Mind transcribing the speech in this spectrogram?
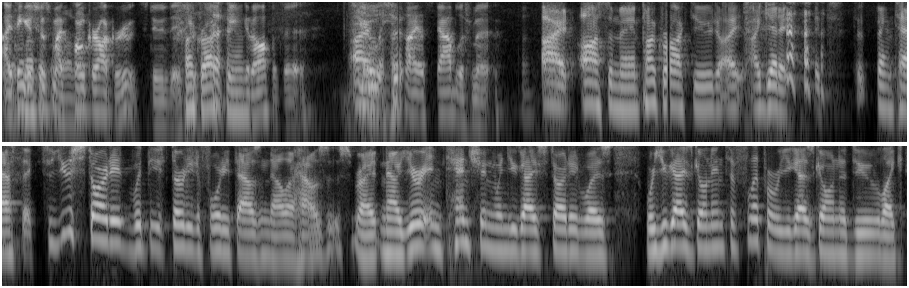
i think it's just my punk rock roots dude it's punk rock man. get off of it it's All really right, so- anti-establishment All right, awesome, man. Punk rock, dude. I, I get it. It's fantastic. So you started with these thirty to forty thousand dollar houses, right? Now your intention when you guys started was were you guys going into flip or were you guys going to do like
